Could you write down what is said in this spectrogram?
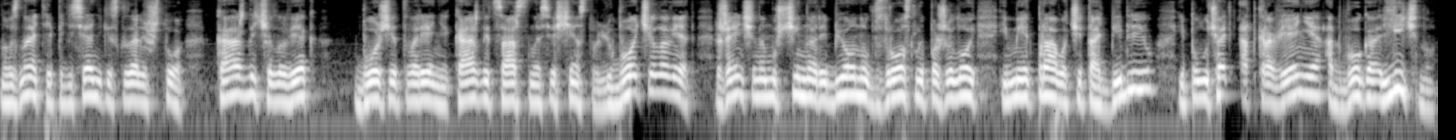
Но вы знаете, пятидесятники сказали, что каждый человек – Божье творение, каждый царственное священство, любой человек, женщина, мужчина, ребенок, взрослый, пожилой, имеет право читать Библию и получать откровение от Бога лично,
